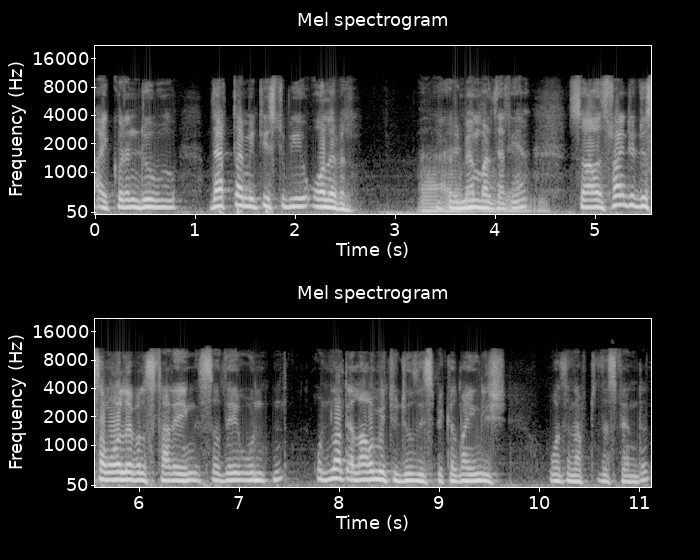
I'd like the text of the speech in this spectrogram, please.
I couldn't do, that time it used to be O level. Uh, you could remember that, yeah. yeah. So I was trying to do some O level studying, so they wouldn't, would not allow me to do this because my English wasn't up to the standard.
